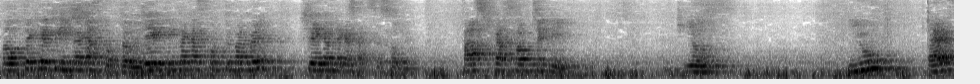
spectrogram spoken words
প্রত্যেকে তিনটা কাজ করতে হবে। যে তিনটা কাজ করতে পারবে সে এখান থেকে সাকসেস হবে। ফার্স্ট কাজ হচ্ছে কি? ইউজ ইউ এস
